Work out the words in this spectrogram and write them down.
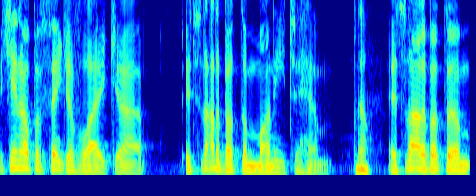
I can't help but think of like, uh, it's not about the money to him. No It's not about the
